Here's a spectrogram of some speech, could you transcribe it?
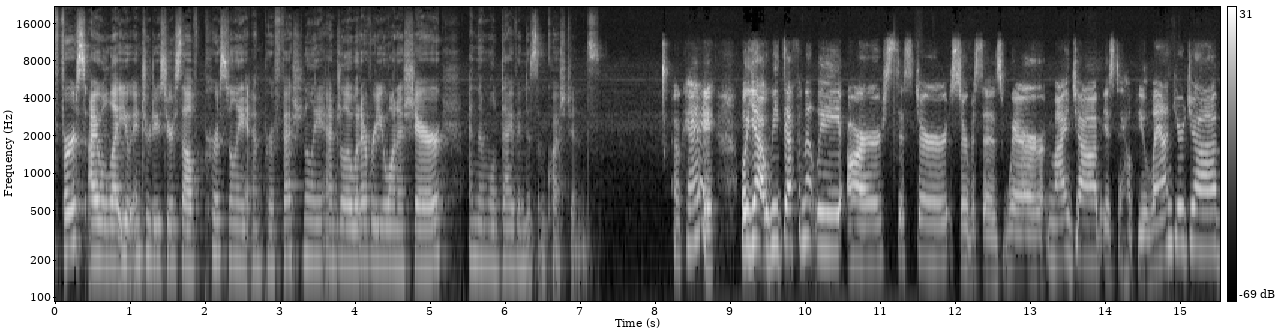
First, I will let you introduce yourself personally and professionally, Angela, whatever you want to share, and then we'll dive into some questions. Okay. Well, yeah, we definitely are sister services where my job is to help you land your job,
